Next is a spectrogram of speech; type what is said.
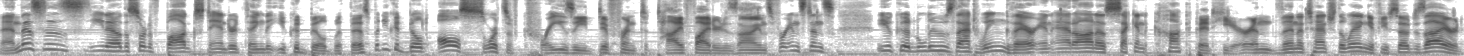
And this is, you know, the sort of bog standard thing that you could build with this, but you could build all sorts of crazy different TIE Fighter designs. For instance, you could lose that wing there and add on a second cockpit here, and then attach the wing if you so desired.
